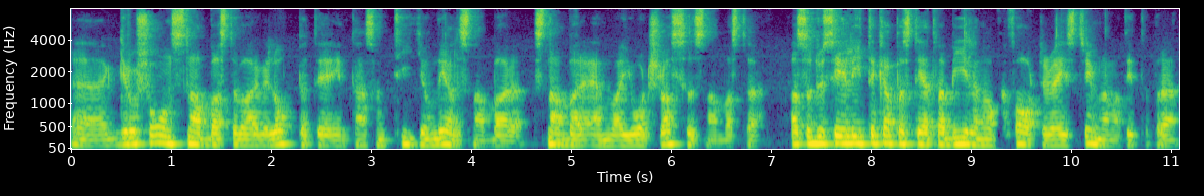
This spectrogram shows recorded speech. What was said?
eh, Grosjeans snabbaste varv i loppet är inte ens en tiondel snabbare, snabbare än vad George Russells snabbaste. Alltså du ser lite kapacitet vad bilen har för fart i racetrim när man tittar på det.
